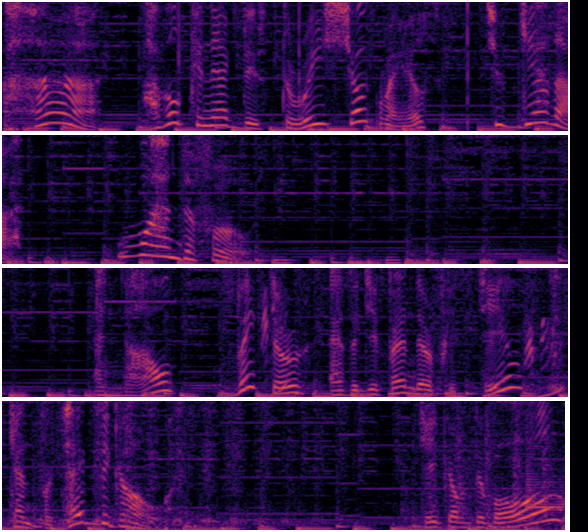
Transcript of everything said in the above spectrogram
Aha! I will connect these three short rails together. Wonderful! And now, Victor, as a defender of his team, can protect the goal. Kick off the ball.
